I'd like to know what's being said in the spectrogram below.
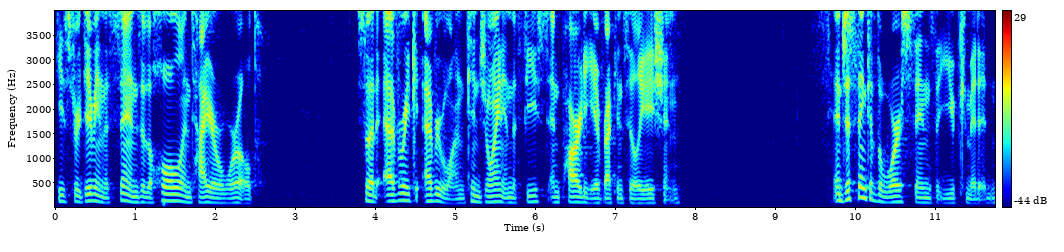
He's forgiving the sins of the whole entire world so that every, everyone can join in the feast and party of reconciliation. And just think of the worst sins that you've committed.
